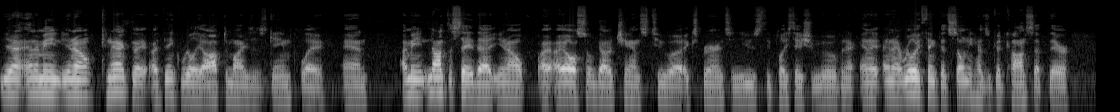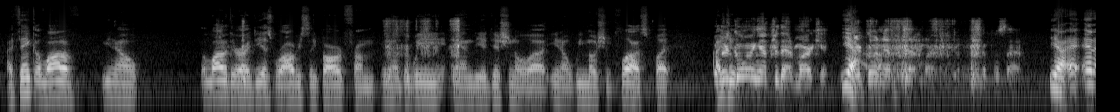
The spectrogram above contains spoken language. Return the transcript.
Yeah, and I mean, you know, Kinect, I, I think, really optimizes gameplay. And I mean, not to say that you know, I, I also got a chance to uh, experience and use the PlayStation Move, and I, and I and I really think that Sony has a good concept there. I think a lot of you know, a lot of their ideas were obviously borrowed from you know the Wii and the additional uh, you know Wii Motion Plus, but I they're just- going after that market. Yeah, they're going right. after that market. Simple as that. Yeah, a- and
